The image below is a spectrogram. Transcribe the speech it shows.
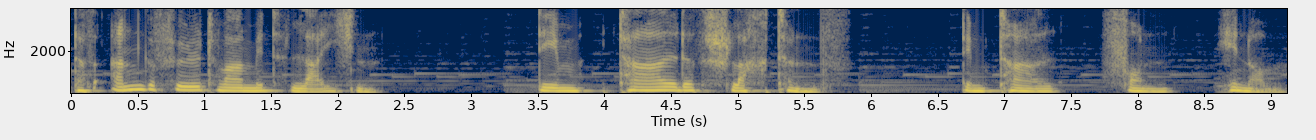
das angefüllt war mit Leichen, dem Tal des Schlachtens, dem Tal von Hinnom.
